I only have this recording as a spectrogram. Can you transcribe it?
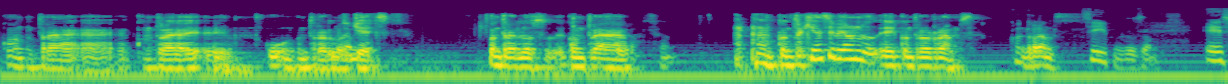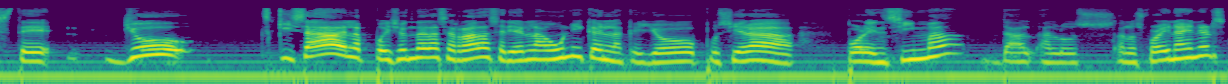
contra contra eh, contra los Jets. Contra los contra contra quién se vieron eh, contra los Rams. Rams. Sí. Este yo quizá en la posición de la cerrada sería la única en la que yo pusiera por encima a, los a los 49ers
